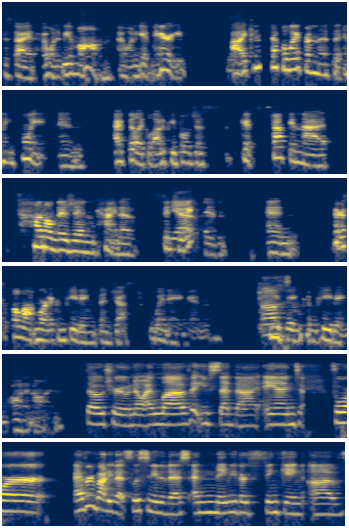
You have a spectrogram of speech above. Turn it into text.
decide I want to be a mom, I want to get married, I can step away from this at any point. And I feel like a lot of people just get stuck in that tunnel vision kind of Yeah. situation. And there's a lot more to competing than just winning and keeping competing on and on. So true. No, I love that you said that. And for everybody that's listening to this and maybe they're thinking of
